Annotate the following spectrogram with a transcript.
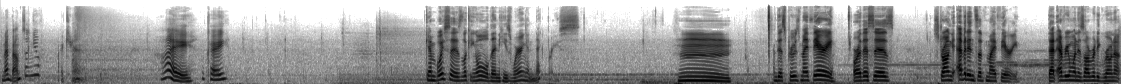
Can I bounce on you? I can. Hi. Okay. Gamboisa is looking old and he's wearing a neck brace. Hmm. This proves my theory. Or this is strong evidence of my theory that everyone is already grown up.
